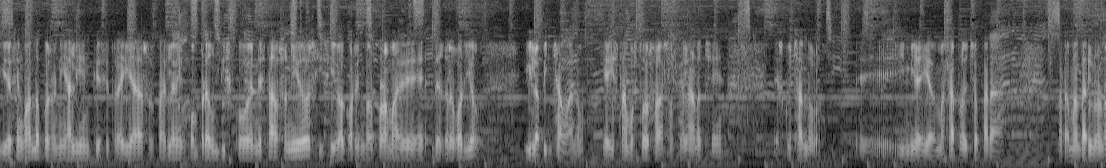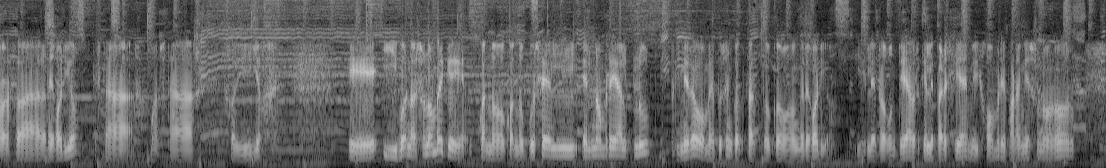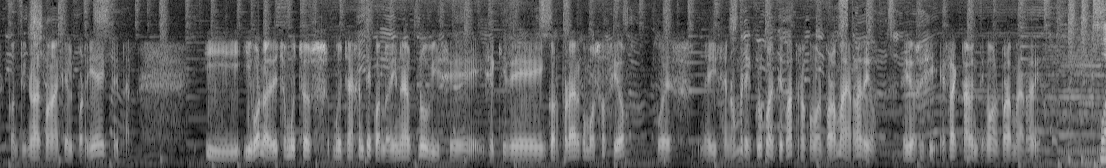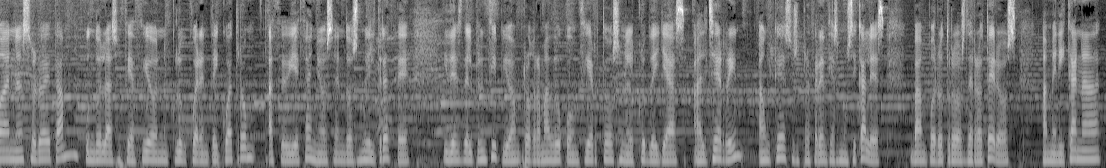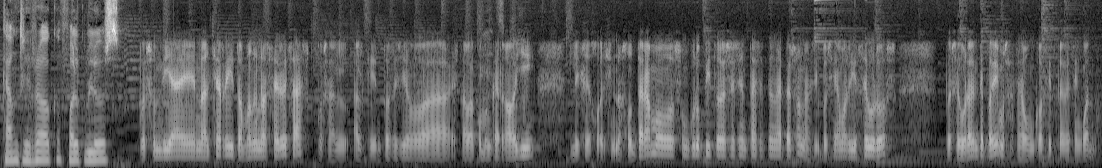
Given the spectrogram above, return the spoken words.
y de vez en cuando pues venía alguien que se traía a sus padres le habían comprado un disco en Estados Unidos y se iba corriendo al programa de, de Gregorio y lo pinchaba, ¿no? Y ahí estamos todos a las 11 de la noche escuchándolo. Eh, y mira, y además aprovecho para, para mandarle un abrazo a Gregorio, que está, bueno, está jodidillo. Eh, y bueno, es un hombre que cuando, cuando puse el, nombre al club, primero me puse en contacto con Gregorio y le pregunté a ver qué le parecía y me dijo, hombre, para mí es un honor continuar con aquel proyecto y tal. Y, y, bueno, de hecho muchos, mucha gente cuando viene al club y se, y se quiere incorporar como socio, pues me dicen, hombre, Club 44, como el programa de radio. Y digo, sí, sí, exactamente como el programa de radio. Juan Soroeta fundó la asociación Club 44 hace 10 años, en 2013, y desde el principio han programado conciertos en el Club de Jazz Al Cherry, aunque sus preferencias musicales van por otros derroteros, americana, country rock, folk blues, pues un día en Alcherry tomando unas cervezas, pues al, al que entonces yo a, estaba como encargado allí, le dije, joder, si nos juntáramos un grupito de 60, 70 personas y pusiéramos 10 euros, pues seguramente podríamos hacer un concierto de vez en cuando.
